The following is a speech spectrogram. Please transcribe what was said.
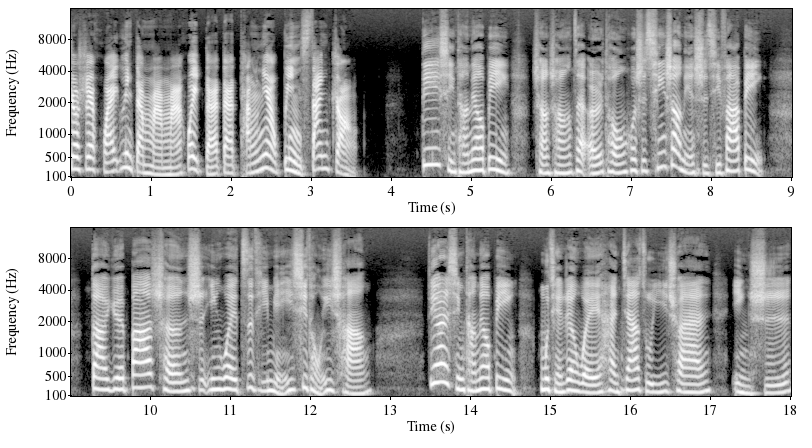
就是怀孕的妈妈会得的糖尿病三种。第一型糖尿病常常在儿童或是青少年时期发病，大约八成是因为自体免疫系统异常。第二型糖尿病目前认为和家族遗传、饮食，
